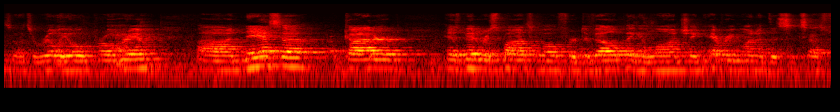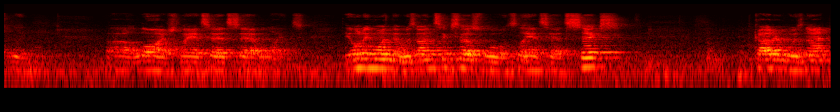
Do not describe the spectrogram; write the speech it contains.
So it's a really old program. Uh, NASA Goddard has been responsible for developing and launching every one of the successfully uh, launched Landsat satellites. The only one that was unsuccessful was Landsat 6. Goddard was not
